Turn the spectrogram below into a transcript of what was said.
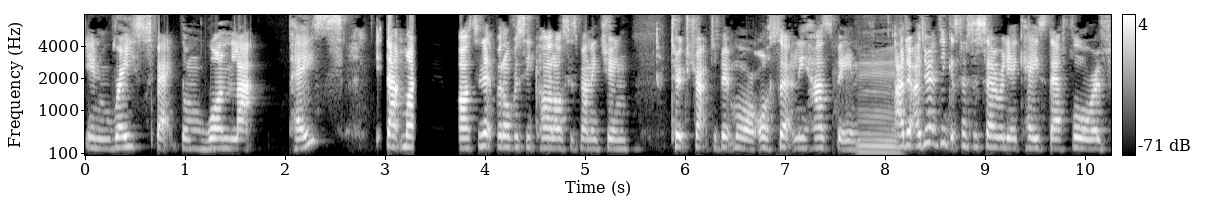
in race spec than one lap pace, that might part in it, but obviously Carlos is managing to extract a bit more, or certainly has been. Mm. I, don't, I, don't, think it's necessarily a case, therefore, of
